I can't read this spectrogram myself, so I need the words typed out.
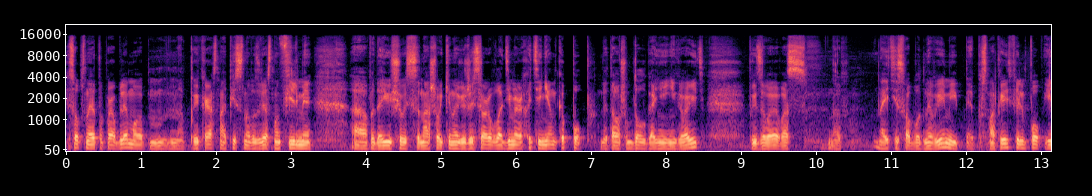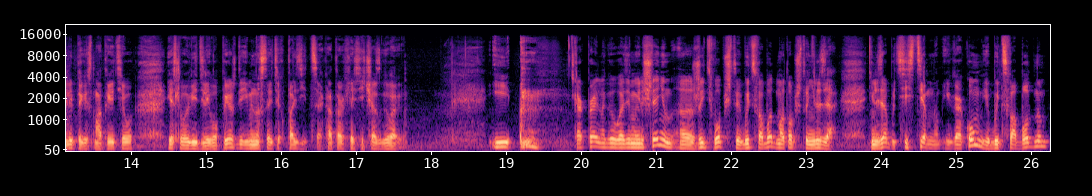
И, собственно, эта проблема прекрасно описана в известном фильме э, выдающегося нашего кинорежиссера Владимира Хотиненко «Поп». Для того, чтобы долго о ней не говорить, призываю вас э, найти свободное время и посмотреть фильм «Поп» или пересмотреть его, если вы видели его прежде, именно с этих позиций, о которых я сейчас говорю. И как правильно говорил Владимир Ильич Ленин, э, жить в обществе и быть свободным от общества нельзя. Нельзя быть системным игроком и быть свободным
